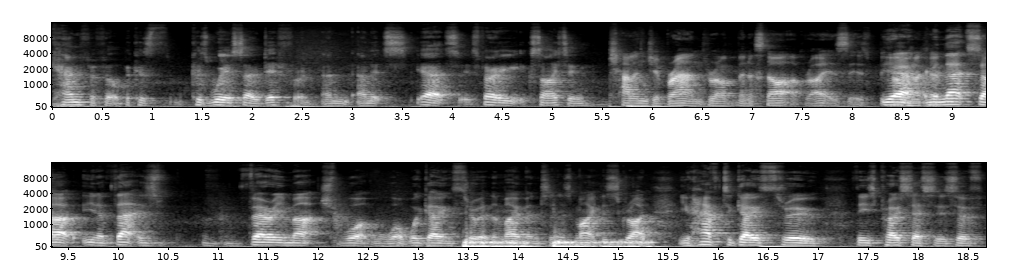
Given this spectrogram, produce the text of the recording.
can fulfill because because we're so different and, and it's yeah it's it's very exciting. Challenger brand rather than a startup right? It's, it's yeah like I mean that's uh, you know that is very much what what we're going through at the moment. And as Mike described you have to go through these processes of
